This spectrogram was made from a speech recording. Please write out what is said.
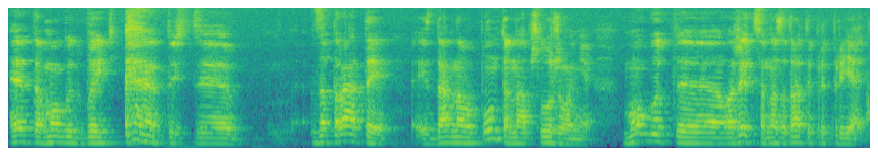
Это могут быть то есть, э, затраты из данного пункта на обслуживание могут ложиться на затраты предприятия.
